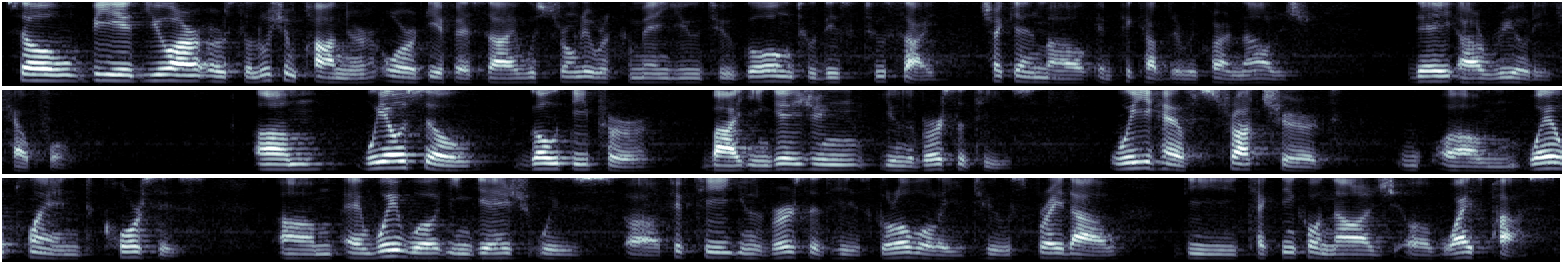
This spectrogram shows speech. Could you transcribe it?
So be it you are a solution partner or DFSI, we strongly recommend you to go on to these two sites, check them out, and pick up the required knowledge. They are really helpful. Um, we also go deeper by engaging universities. We have structured um, well-planned courses, um, and we will engage with uh, 50 universities globally to spread out the technical knowledge of WISE-PaaS.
